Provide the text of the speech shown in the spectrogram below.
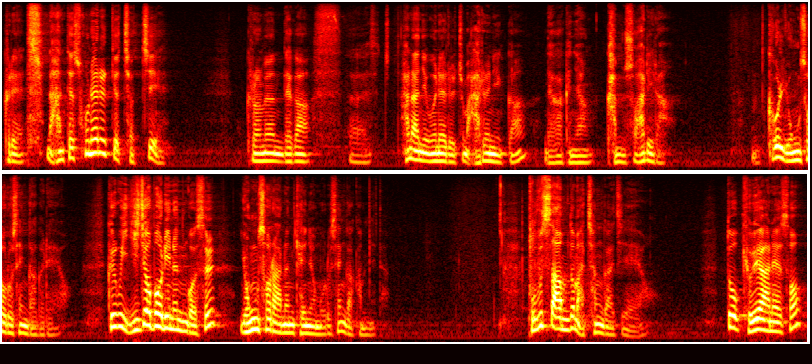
그래. 나한테 손해를 끼쳤지? 그러면 내가 하나님 은혜를 좀 알으니까 내가 그냥 감수하리라. 그걸 용서로 생각을 해요. 그리고 잊어버리는 것을 용서라는 개념으로 생각합니다. 부부싸움도 마찬가지예요. 또 교회 안에서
